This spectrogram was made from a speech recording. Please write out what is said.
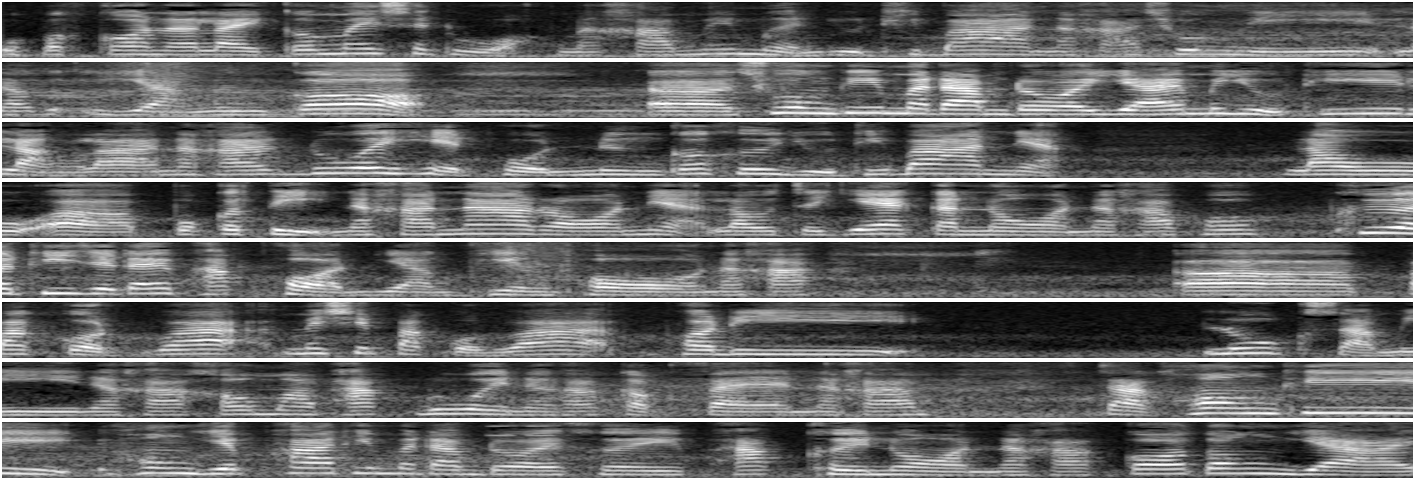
อุปกรณ์อะไรก็ไม่สะดวกนะคะ ไม่เหมือนอยู่ที่บ้านนะคะ ช่วงนี้แล้วอีกอย่างหนึ่งก็ช่วงที่มาดามดอยย้ายมาอยู่ที่หลังร้านนะคะ ด้วยเหตุผลหนึ่งก็คืออยู่ที่บ้านเนี่ยเราปกตินะคะ หน้าร้อนเนี่ยเราจะแยกกันนอนนะคะ เพราะเพื่อที่จะได้พักผ่อนอย่างเพียงพอนะคะ ปรากฏว่าไม่ใช่ปรากฏว่าพอดีลูกสามีนะคะเข้ามาพักด้วยนะคะกับแฟนนะคะ จากห้องที่ห้องเย็บผ้าที่มาดามดอยเคยพักเคยนอนนะคะ ก็ต้องย้าย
